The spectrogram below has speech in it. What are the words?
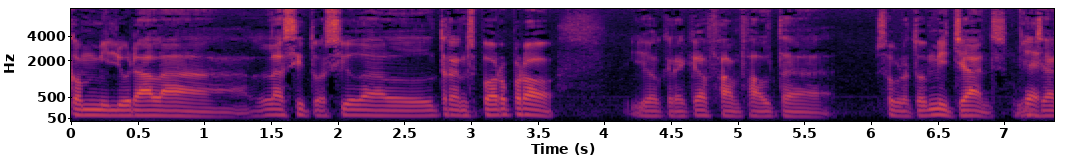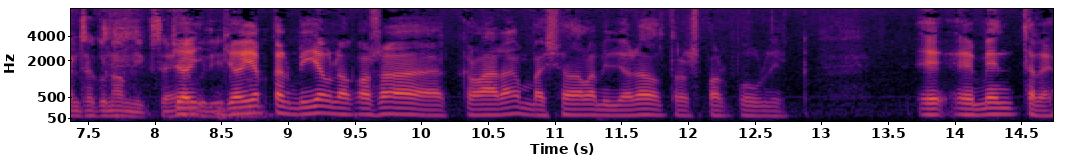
com millorar la, la situació del transport, però jo crec que fan falta sobretot mitjans, mitjans econòmics. Eh? Jo, Vull dir, jo ja per mi hi ha una cosa clara amb això de la millora del transport públic. Eh, eh, mentre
